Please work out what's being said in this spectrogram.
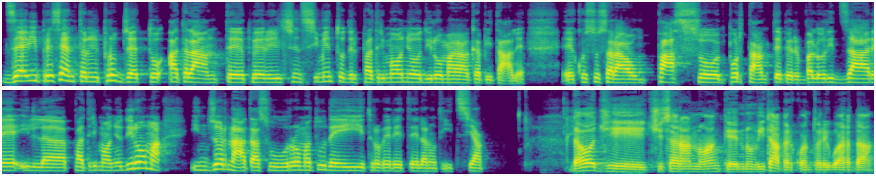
Zevi presentano il progetto Atlante per il censimento del patrimonio di Roma Capitale. Eh, questo sarà un passo importante per valorizzare il patrimonio di Roma. In giornata su Roma Today troverete la notizia. Da oggi ci saranno anche novità per quanto riguarda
